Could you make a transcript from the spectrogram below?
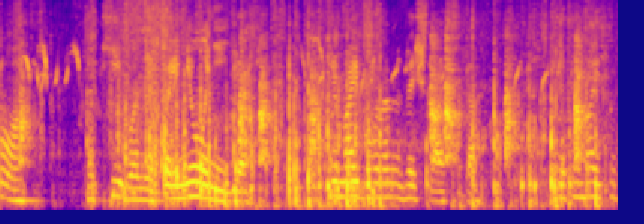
о, такі вони файньоні є. Тримай, бо вона не зайшла сюди. Я тримай тут.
